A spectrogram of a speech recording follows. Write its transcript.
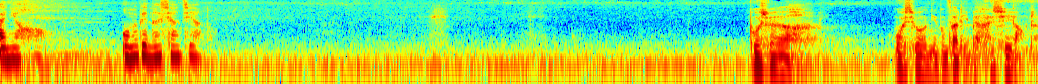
百年后，我们便能相见了。博轩啊，我希望你能在里面安心养着，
